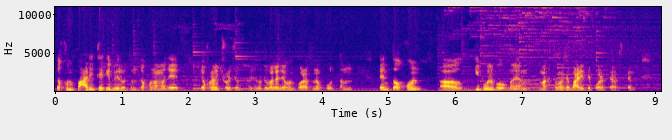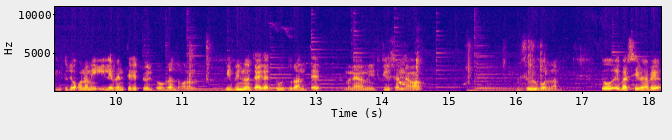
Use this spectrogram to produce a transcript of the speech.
তখন বাড়ি থেকে বেরোতাম তখন আমাদের, যখন আমি ছোট ছোট ছোটবেলায় যখন পড়াশোনা করতাম দেন তখন কি বলব মানে মাস্টারমশাই বাড়িতে পড়াতে আসতেন। কিন্তু যখন আমি ইলেভেন থেকে টুয়েলভে উঠলাম, তখন বিভিন্ন জায়গায় দূর দূরান্তে মানে আমি টিউশন নেওয়া শুরু করলাম। তো এবার সেভাবে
